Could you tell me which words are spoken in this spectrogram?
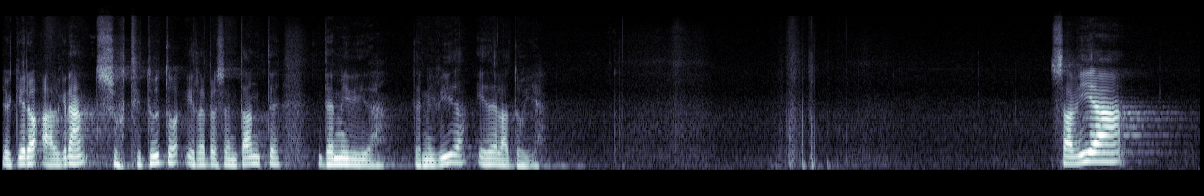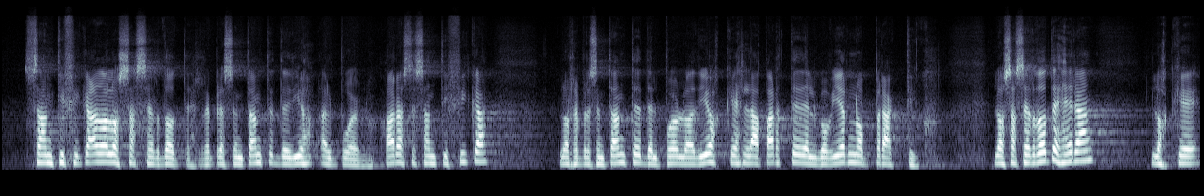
Yo quiero al gran sustituto y representante de mi vida, de mi vida y de la tuya. Se había santificado a los sacerdotes, representantes de Dios al pueblo. Ahora se santifica los representantes del pueblo a Dios, que es la parte del gobierno práctico. Los sacerdotes eran los que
